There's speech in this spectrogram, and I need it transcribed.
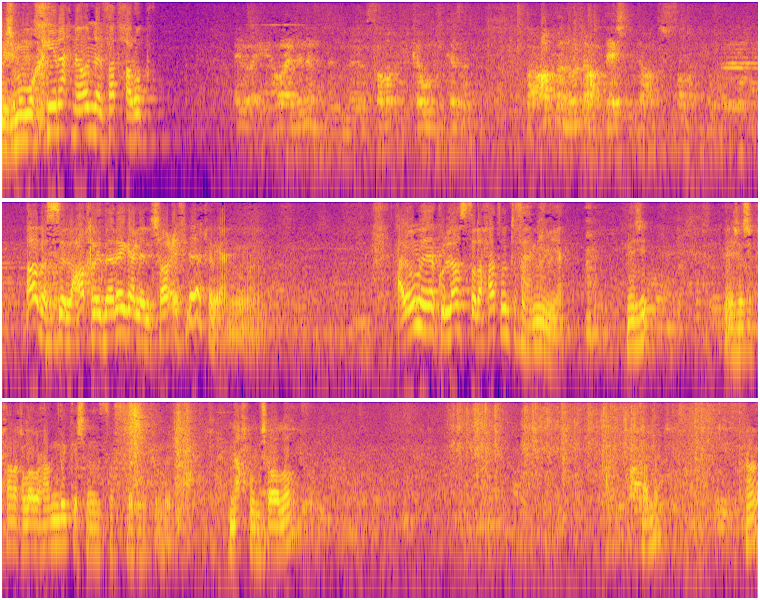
مش بمخنا إحنا قلنا الفاتحة ركن. أيوه يعني هو قال لنا إن الصلاه بتتكون من كذا. آه بس العقل ده راجع للشرع في الآخر يعني. على العموم هي كلها اصطلاحات وانتوا فاهمين يعني. ماشي؟ ماشي سبحانك اللهم وبحمدك عشان نستغفرك. نحو إن شاء الله. تمام ها؟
